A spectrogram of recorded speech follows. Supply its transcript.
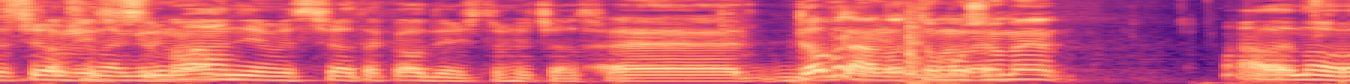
zaczęło się nagrywanie, więc trzeba tak odjąć trochę czasu. E, dobra, no to Ale- możemy, Ale no,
